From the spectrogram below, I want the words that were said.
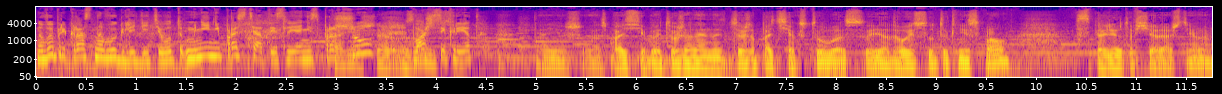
Но вы прекрасно выглядите. Вот мне не простят, если я не спрошу Конечно, ваш знаете, секрет. Конечно, спасибо. Это уже, наверное, тоже по тексту у вас. Я двое суток не спал с прилета вчерашнего.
